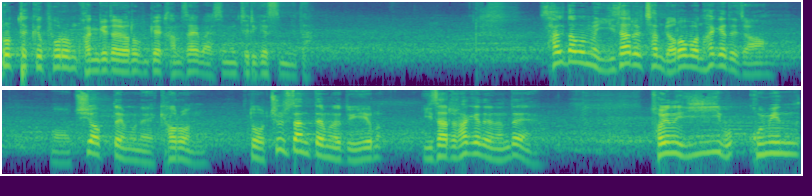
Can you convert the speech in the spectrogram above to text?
프로테크 포럼 관계자 여러분께 감사의 말씀을 드리겠습니다. 살다 보면 이사를 참 여러 번 하게 되죠. 뭐 취업 때문에 결혼 또 출산 때문에도 이- 이사를 하게 되는데 저희는 이 고민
